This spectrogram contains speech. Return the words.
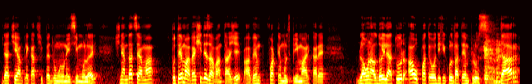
de aceea am plecat și pe drumul unei simulări și ne-am dat seama, putem avea și dezavantaje, avem foarte mulți primari care la un al doilea tur au poate o dificultate în plus, dar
